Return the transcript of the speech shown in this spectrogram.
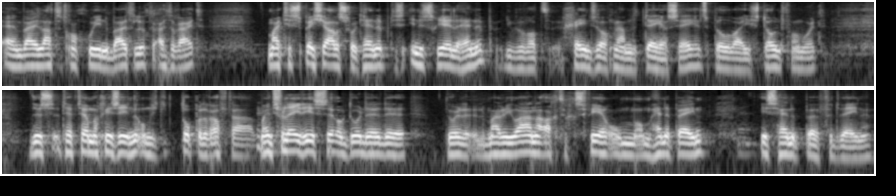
en wij laten het gewoon groeien in de buitenlucht, uiteraard. Maar het is een speciale soort hennep. Het is industriële hennep. Die bevat geen zogenaamde THC, het spul waar je stoned van wordt. Dus het heeft helemaal geen zin om die toppen eraf te halen. Maar in het verleden is ook door de, de, door de marihuana-achtige sfeer om, om hennep heen, is hennep uh, verdwenen.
